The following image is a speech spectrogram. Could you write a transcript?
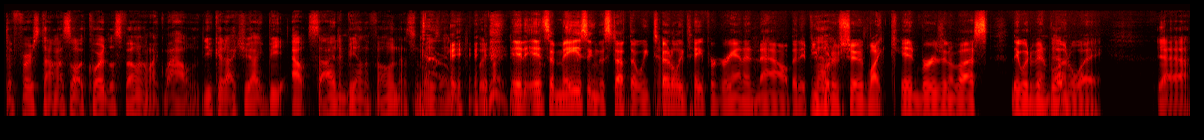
the first time I saw a cordless phone, I'm like, wow, you could actually like be outside and be on the phone. That's amazing. it, it's amazing the stuff that we totally take for granted now. That if you Yeah. would have showed like kid version of us, they would have been blown Yeah. away. Yeah,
